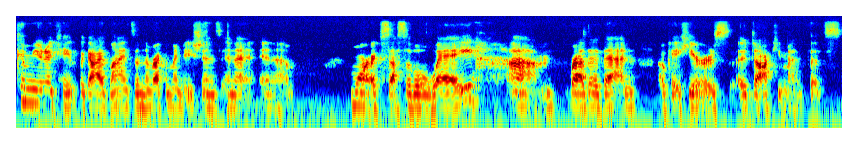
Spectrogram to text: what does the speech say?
communicate the guidelines and the recommendations in a in a more accessible way um, rather than okay here's a document that's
